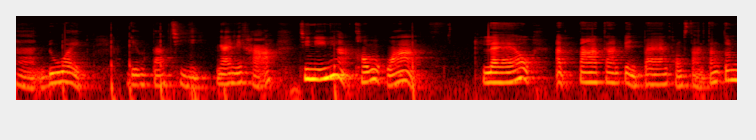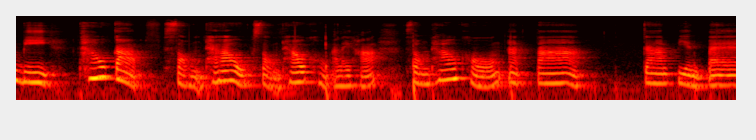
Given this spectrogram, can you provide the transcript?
หารด้วยเดลต้า T ง่ายไหมคะ ทีนี้เนี่ยเขาบอกว่า แล้วอัตราการเปลี่ยนแปลงของสารตั้งต้น B เท่ากับ 2 เท่า 2 เท่าของอะไรคะ 2 เท่าของอัตราการเปลี่ยนแปลง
